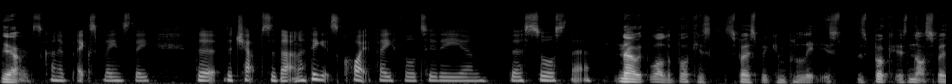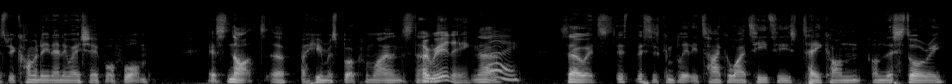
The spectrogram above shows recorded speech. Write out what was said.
Yeah. It kind of explains the, the the chapters of that, and I think it's quite faithful to the um the source there. No, well, the book is supposed to be completely. This book is not supposed to be a comedy in any way, shape, or form. It's not a, a humorous book, from what I understand. Oh, really? No. Oh, So it's, it's this is completely Taika Waititi's take on on this story.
